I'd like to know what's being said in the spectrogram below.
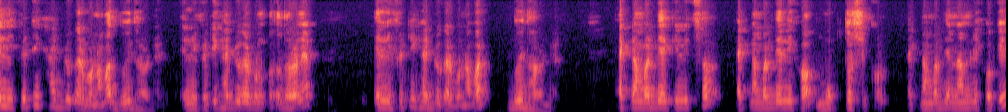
এলিফেটিক হাইড্রোকার্বন আবার দুই ধরনের। এলিফেটিক হাইড্রোকার্বন কত ধরনের? এলিফেটিক হাইড্রোকার্বন আবার দুই ধরনের। এক নাম্বার দিয়ে কি লিখছো? এক নাম্বার দিয়ে লিখো মুক্ত শিকল। এক নাম্বার দিয়ে নাম লিখো কি?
